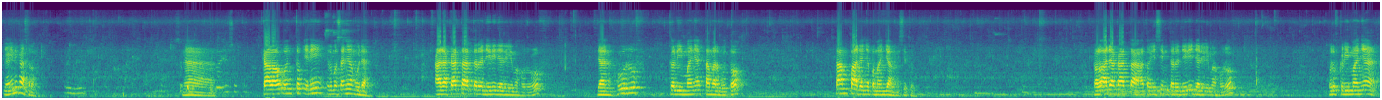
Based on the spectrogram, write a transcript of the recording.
Yang ini kasroh. Nah. Kalau untuk ini rumusannya mudah. Ada kata terdiri dari lima huruf dan huruf kelimanya tamar butoh tanpa adanya pemanjang di situ. Kalau ada kata atau isim terdiri dari lima huruf, huruf kelimanya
